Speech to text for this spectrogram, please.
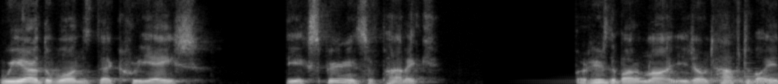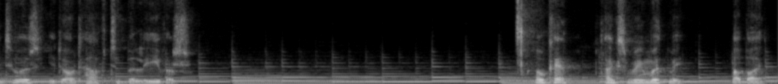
We are the ones that create the experience of panic. But here's the bottom line you don't have to buy into it, you don't have to believe it. Okay, thanks for being with me. Bye bye.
